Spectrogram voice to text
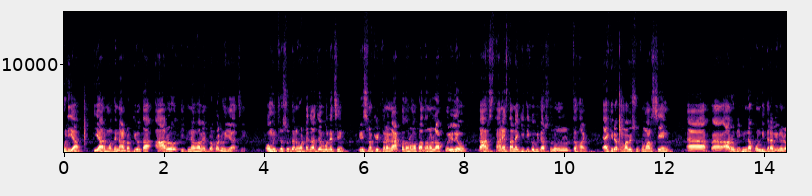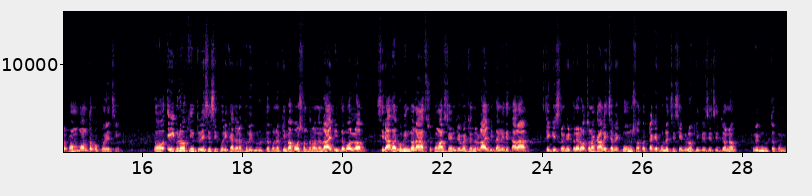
বলিয়া ইহার মধ্যে নাটকীয়তা আরও তীক্ষ্ণভাবে প্রকট হইয়াছে। অমিত্র সুদান ভট্টাচার্য বলেছে কৃষ্ণ কীর্তনে নাট্যধর্ম প্রাধান্য লাভ করিলেও তাহার স্থানে স্থানে গীতি কবিতার সুর অনুরূত হয়। একই রকমভাবে সুকুমার সেন আরও বিভিন্ন পণ্ডিতেরা বিভিন্ন রকম মন্তব্য করেছে। তো এইগুলোও কিন্তু এসএসসি পরীক্ষার জন্য খুবই গুরুত্বপূর্ণ। কিংবা বসন্ত রঞ্জন রায় বিদ্যাবল্লভ শ্রী রাধা গোবিন্দনাথ সুকুমার সেন, যোগেশচন্দ্র রায় বিদ্যানিধি তারা শ্রীকৃষ্ণ কীর্তনের রচনাকাল হিসাবে কোন শতকটাকে বলেছে সেগুলো কিন্তু এসএসসির জন্য খুবই গুরুত্বপূর্ণ।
